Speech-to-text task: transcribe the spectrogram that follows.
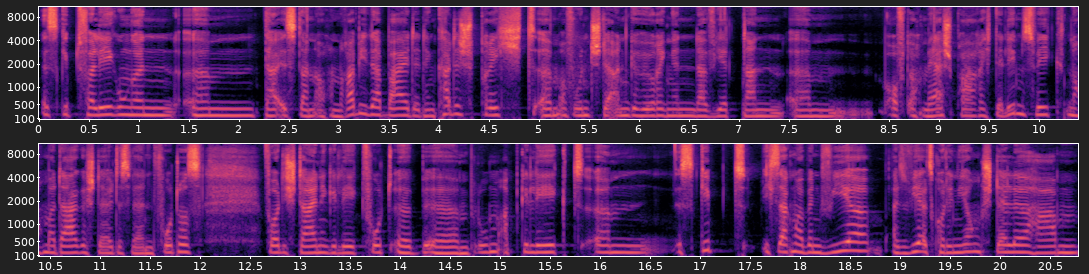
Es gibt Verlegungen, ähm, da ist dann auch ein Rabbi dabei, der den Kaddisch spricht, ähm, auf Wunsch der Angehörigen. Da wird dann ähm, oft auch mehrsprachig der Lebensweg nochmal dargestellt. Es werden Fotos vor die Steine gelegt, Fot äh, äh, Blumen abgelegt. Ähm, es gibt, ich sag mal, wenn wir, also wir als Koordinierungsstelle haben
